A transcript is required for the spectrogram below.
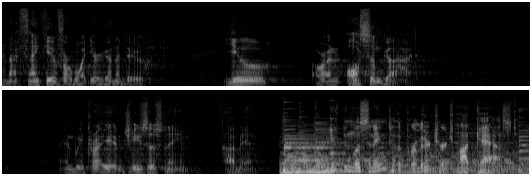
And I thank you for what you're going to do. You are an awesome God. And we pray in Jesus' name. Amen. You've been listening to the Perimeter Church podcast.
